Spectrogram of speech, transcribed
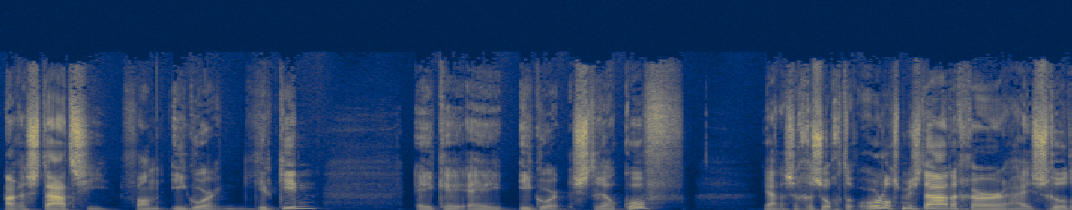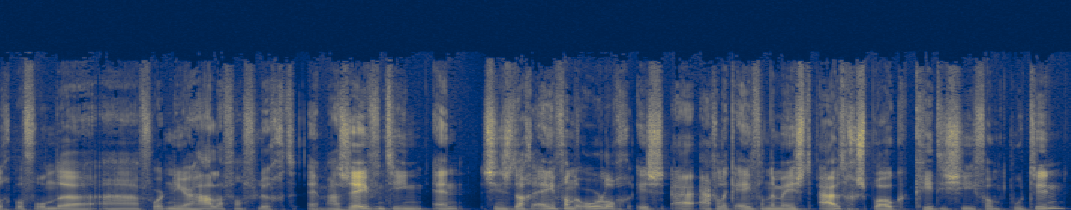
arrestatie van Igor Girkin, a.k.a. Igor Strelkov. Ja, dat is een gezochte oorlogsmisdadiger. Hij is schuldig bevonden uh, voor het neerhalen van vlucht MH17. En sinds dag 1 van de oorlog is hij eigenlijk een van de meest uitgesproken critici van Poetin.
